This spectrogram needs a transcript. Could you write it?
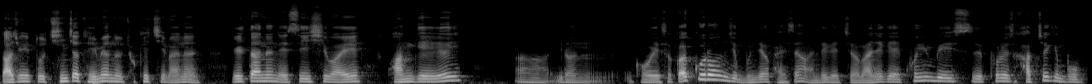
나중에 또 진짜 되면은 좋겠지만은 일단은 SEC와의 관계의 어, 이런 거에서 이제 문제가 발생하면 안 되겠죠. 만약에 코인베이스 프로에서 갑자기 뭐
